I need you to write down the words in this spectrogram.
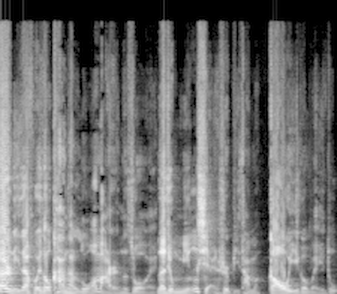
但是你再回头看看罗马人的作为，那就明显是比他们高一个维度。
